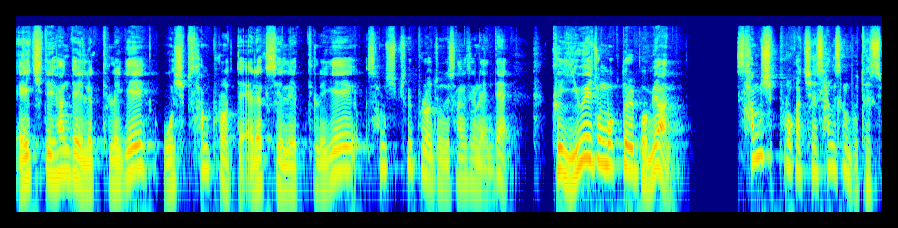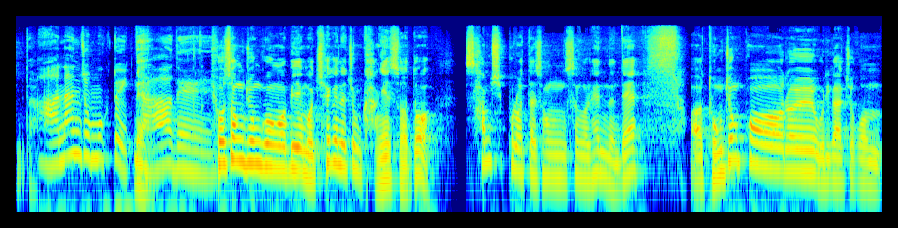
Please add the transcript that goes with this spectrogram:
HD 현대 일렉트릭이 53%대, LX 일렉트릭이 37% 정도 상승을 했는데 그 이외의 종목들 보면 30%가 채 상승을 못했습니다. 안 한 종목도 있다. 네. 효성중공업이 뭐 최근에 좀 강했어도 30%대 상승을 했는데 어, 동종포를 우리가 조금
